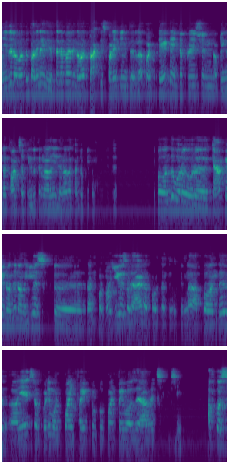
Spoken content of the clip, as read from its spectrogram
இதில் இதுல வந்து பாத்தீங்கன்னா இது எத்தனை பேர் இந்த மாதிரி ப்ராக்டிஸ் பண்ணிருக்கீங்கன்னு தெரியல. பட் டேட்டா இன்டர்பிரேஷன் அப்படிங்கிற கான்செப்ட் இருக்கிறனால தான் இதனால கண்டுபிடிக்க முடியும் இப்போ வந்து ஒரு ஒரு கேம்பெயின் வந்து நாங்க யூஎஸ்க்கு ரன் பண்ணோம். யூஎஸோட ஆட் அக்கௌண்ட் வந்து ஓகேங்களா? அப்போ வந்து ஏஜ் படி one point five to two point five was average CPC of course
